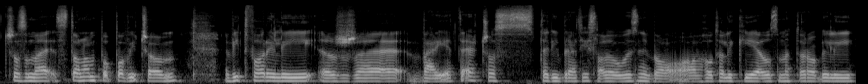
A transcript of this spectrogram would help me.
čo sme s Tonom Popovičom vytvorili, že variete, čo vtedy v Bratislave vôbec nebolo, ale v hoteli Kiev sme to robili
